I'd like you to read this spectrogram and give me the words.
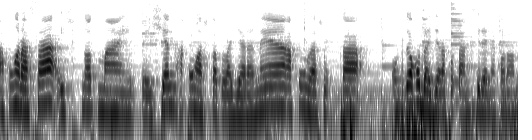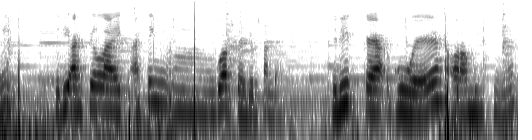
Aku ngerasa it's not my passion. Aku nggak suka pelajarannya. Aku nggak suka. Waktu itu aku belajar akuntansi dan ekonomi. Jadi I feel like I think hmm, gue harus pindah jurusan deh. Jadi kayak gue orang bisnis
